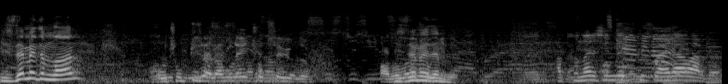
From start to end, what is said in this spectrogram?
İzlemedim lan. O çok güzel ben en çok seviyordum. İzlemedim. Bak bunların içinde Türk bayrağı vardı.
